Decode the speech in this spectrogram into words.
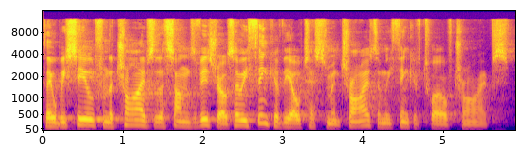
They will be sealed from the tribes of the sons of Israel. So we think of the Old Testament tribes and we think of 12 tribes.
